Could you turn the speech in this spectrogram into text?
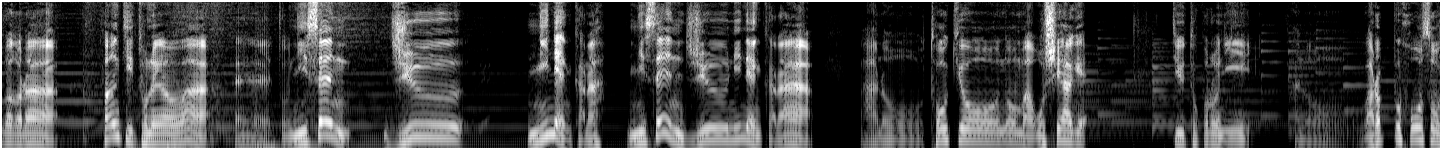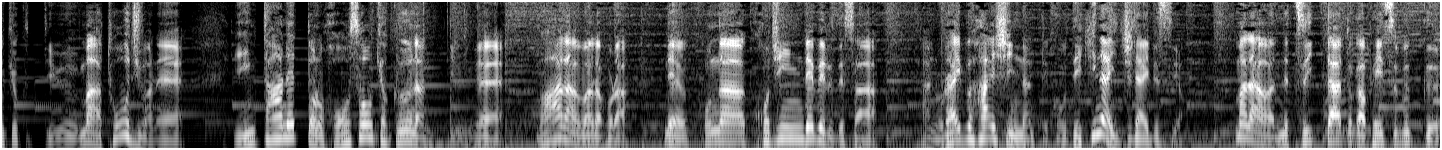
う、だから、ファンキー利根川は、えっ、と、2012年かな。2012年から、あの東京の、まあ、押上げっていうところに、あのワロップ放送局っていう、まあ、当時はね、インターネットの放送局なんていうね、まだまだほら、ね、こんな個人レベルでさ、あのライブ配信なんてこうできない時代ですよ。まだね、ツイッターとかフェイスブック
